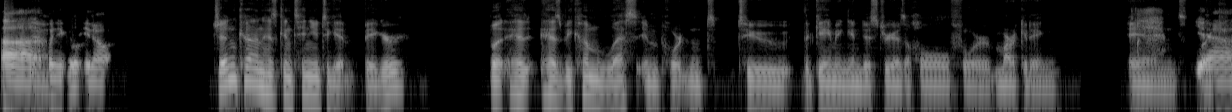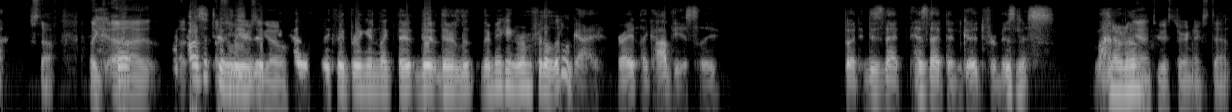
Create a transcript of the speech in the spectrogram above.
uh yeah. when you you know Gen Con has continued to get bigger, but has has become less important to the gaming industry as a whole for marketing and yeah like, stuff. Like well, uh, positively years ago, because, like they bring in like they're, they're they're they're making room for the little guy, right? Like obviously, but is that has that been good for business? I don't know. Yeah, to a certain extent.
